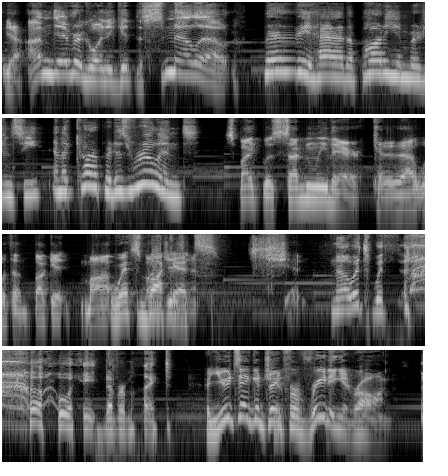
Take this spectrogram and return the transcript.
yeah, I'm never going to get the smell out. Rarity had a potty emergency and the carpet is ruined. Spike was suddenly there, kitted out with a bucket, mop, With sponges, buckets. and- Shit. No, it's with. oh, wait, never mind. You take a drink for reading it wrong.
